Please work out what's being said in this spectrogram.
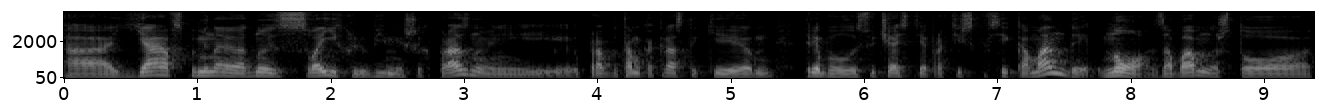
А я вспоминаю одно из своих любимейших празднований. Правда, там как раз-таки требовалось участие практически всей команды, но забавно, что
